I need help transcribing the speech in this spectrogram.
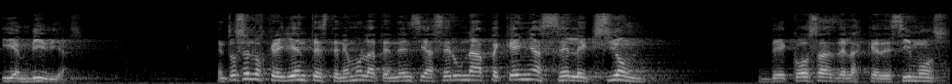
y envidias. Entonces los creyentes tenemos la tendencia a hacer una pequeña selección de cosas de las que decimos,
